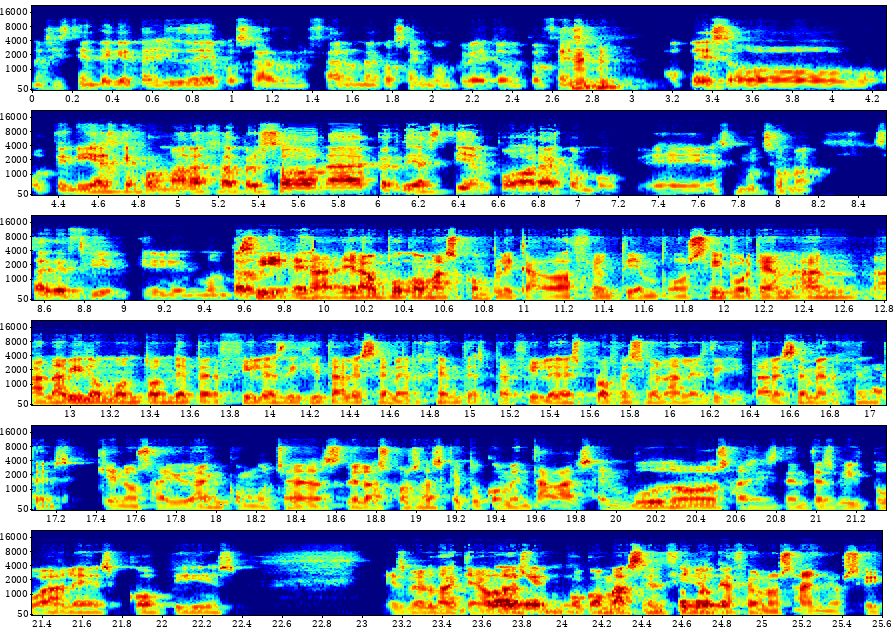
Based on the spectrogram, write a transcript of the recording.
asistente que te ayude pues, a organizar una cosa en concreto. Entonces, antes o, tenías que formar a esa persona, perdías tiempo, ahora como eh, es mucho más, es decir, montar... Sí, era, era un poco más complicado hace un tiempo, sí, porque han, han, han, habido un montón de perfiles digitales emergentes, perfiles profesionales digitales emergentes, que nos ayudan con muchas de las cosas que tú comentabas, embudos, asistentes virtuales, copies es verdad que ahora es un poco más sencillo que hace unos años, sí.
